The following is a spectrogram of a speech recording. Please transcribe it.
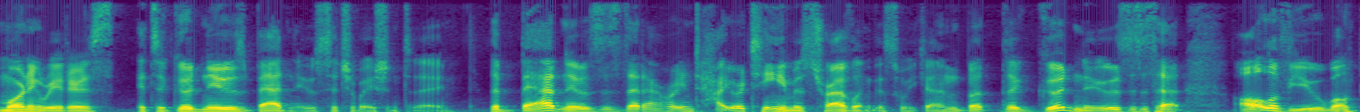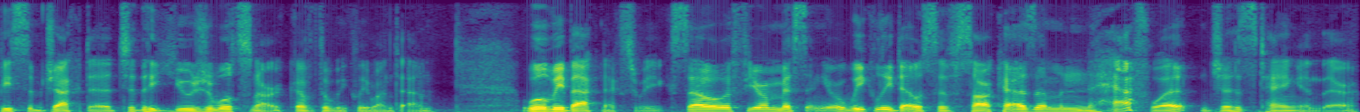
Morning readers, it's a good news, bad news situation today. The bad news is that our entire team is traveling this weekend, but the good news is that all of you won't be subjected to the usual snark of the weekly rundown. We'll be back next week, so if you're missing your weekly dose of sarcasm and half wit, just hang in there.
